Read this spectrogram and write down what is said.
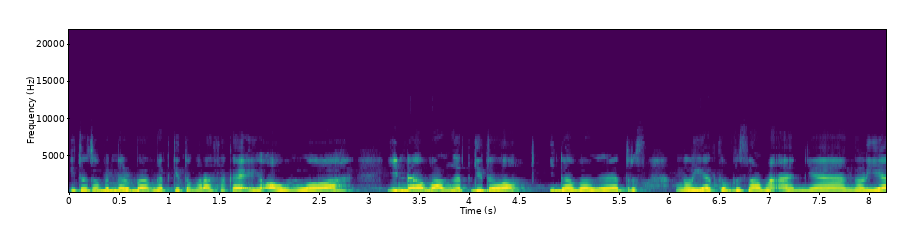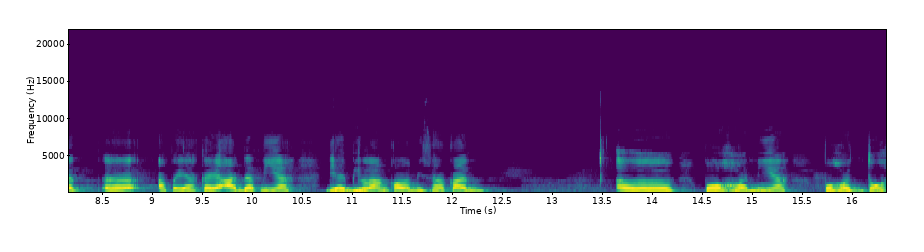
itu tuh bener banget gitu ngerasa kayak ya Allah, indah banget gitu loh. Indah banget terus ngelihat kebersamaannya, ngelihat uh, apa ya kayak adat nih ya. Dia bilang kalau misalkan uh, pohon nih ya, pohon tuh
